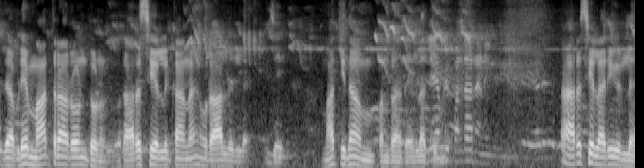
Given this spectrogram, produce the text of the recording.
இது அப்படியே மாத்துறாரோன்னு தோணுது. ஒரு அரசியலுக்கான ஒரு ஆள் இல்லை. விஜய். மாற்றி தான் பண்ணுறாரு எல்லாத்தையும். அரசியல் அறிவு இல்லை.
